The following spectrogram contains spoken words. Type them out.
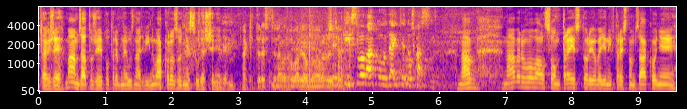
Takže mám za to, že je potrebné uznať vínu. Ako rozhodne súd, ešte neviem. Aký trest ste navrhovali alebo navrhujete? Všetkých Slovákov dajte do pasy. Nav- navrhoval som trest, ktorý je uvedený v trestnom zákone,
